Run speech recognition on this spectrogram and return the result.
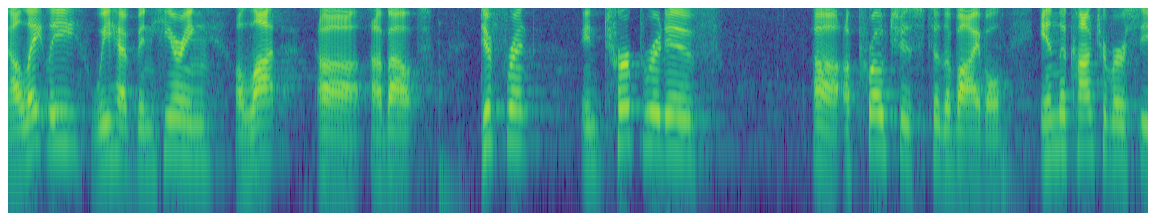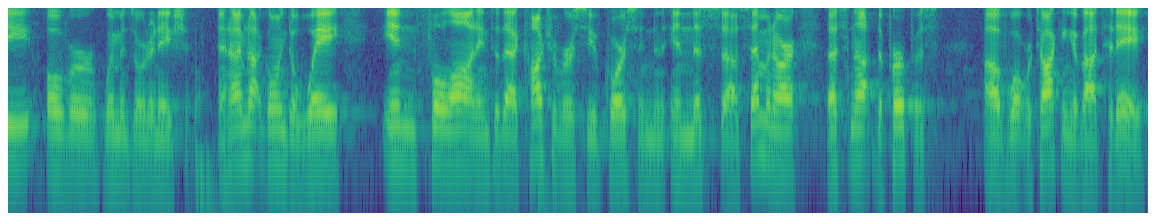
Now, lately, we have been hearing a lot uh, about different interpretive uh, approaches to the Bible in the controversy over women's ordination. And I'm not going to weigh in full on into that controversy, of course, in, in this uh, seminar. That's not the purpose of what we're talking about today.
